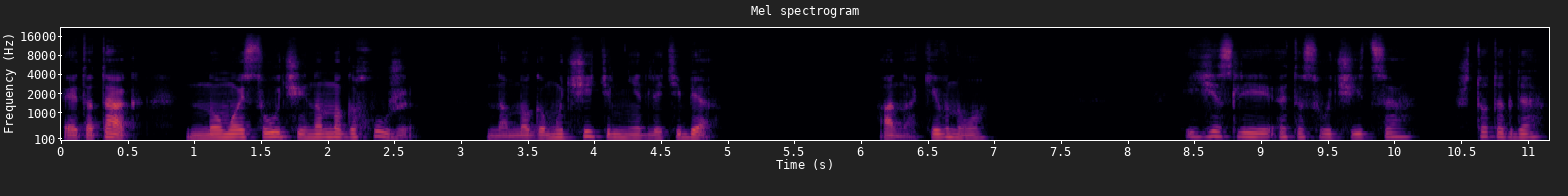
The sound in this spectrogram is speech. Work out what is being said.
Это так, но мой случай намного хуже, намного мучительнее для тебя. Она кивнула. Если это случится, что тогда?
